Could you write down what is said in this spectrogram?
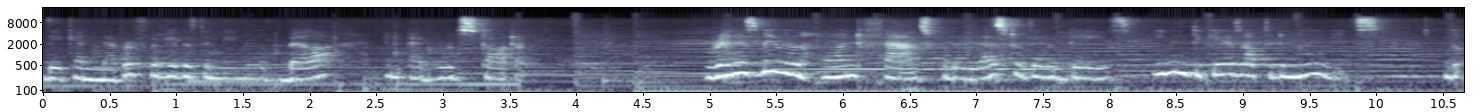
they can never forgive is the naming of Bella and Edward's daughter. Renesmee will haunt fans for the rest of their days, even decades after the movies. The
